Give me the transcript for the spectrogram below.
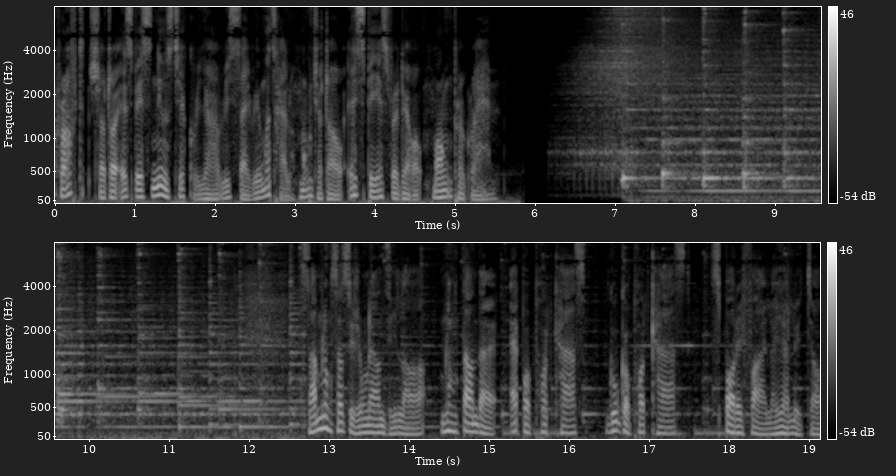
ครอฟต์ชอตเอสบีเอสนิวส์เทียกุยาวิสัยวิวมาถ่ายลงมองชอตเอสบีเอสเรดิโอมองโปรแกรมสามลงสอสื่อรงนานสีหลอลงตอนแต่ Apple Podcast Google Podcast Spotify และอย่าลืมจอ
